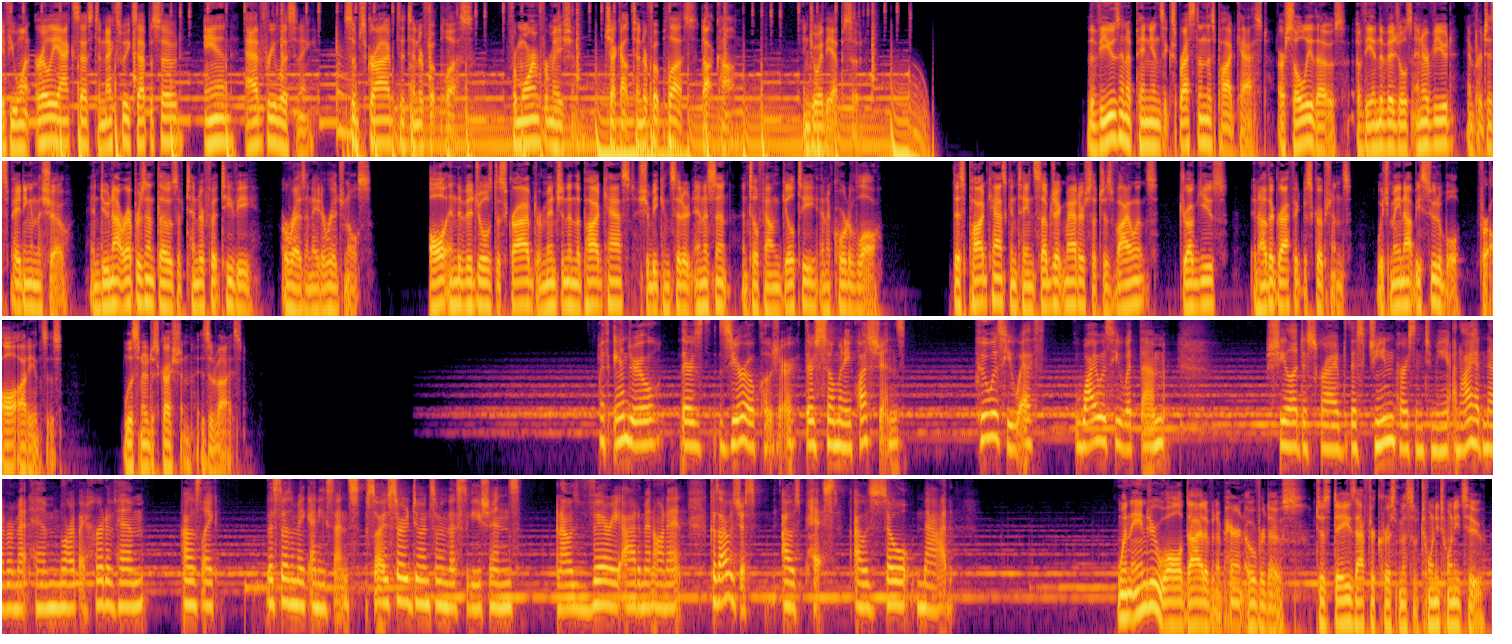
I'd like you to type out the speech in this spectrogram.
if you want early access to next week's episode and ad-free listening, subscribe to Tenderfoot Plus. For more information, check out tenderfootplus.com. Enjoy the episode. The views and opinions expressed in this podcast are solely those of the individuals interviewed and participating in the show and do not represent those of Tenderfoot TV or Resonate Originals. All individuals described or mentioned in the podcast should be considered innocent until found guilty in a court of law. This podcast contains subject matter such as violence, drug use, and other graphic descriptions, which may not be suitable for all audiences. Listener discretion is advised. With Andrew, there's zero closure. There's so many questions. Who was he with? Why was he with them? Sheila described this Gene person to me, and I had never met him, nor have I heard of him. I was like, this doesn't make any sense. So I started doing some investigations, and I was very adamant on it because I was just, I was pissed. I was so mad. When Andrew Wall died of an apparent overdose, just days after Christmas of 2022,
